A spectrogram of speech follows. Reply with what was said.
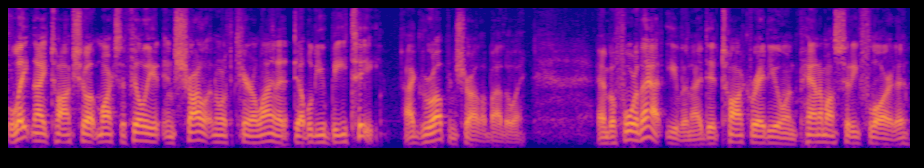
late night talk show at Mark's affiliate in Charlotte, North Carolina, WBT. I grew up in Charlotte, by the way. And before that, even, I did talk radio in Panama City, Florida,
